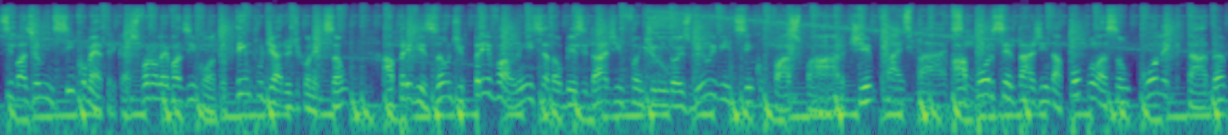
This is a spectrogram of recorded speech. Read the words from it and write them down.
se baseou em cinco métricas. Foram levados em conta o tempo diário de conexão, a previsão de prevalência da obesidade infantil em 2025 faz parte, Faz parte. a porcentagem da população conectada,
